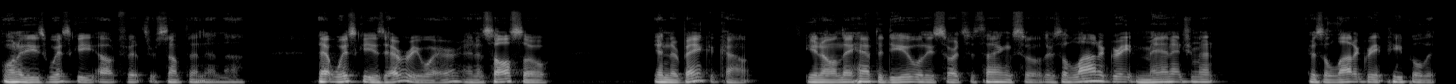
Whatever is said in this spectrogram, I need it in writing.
one of these whiskey outfits or something. And uh, that whiskey is everywhere. And it's also, in their bank account, you know, and they have to deal with these sorts of things. So there's a lot of great management. There's a lot of great people that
